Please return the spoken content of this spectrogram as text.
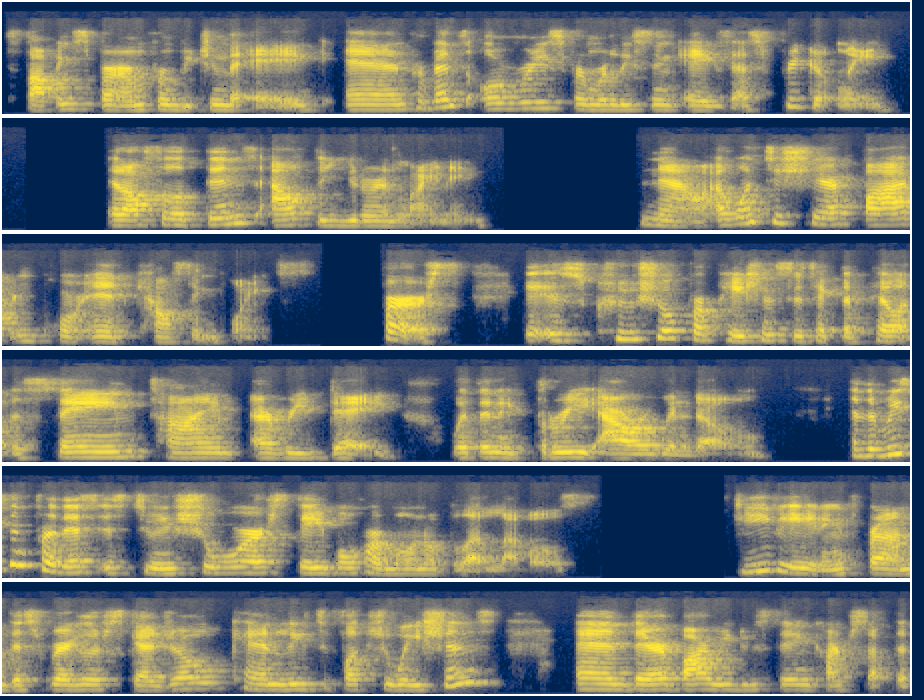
stopping sperm from reaching the egg, and prevents ovaries from releasing eggs as frequently. It also thins out the uterine lining. Now, I want to share five important counseling points. First, it is crucial for patients to take the pill at the same time every day within a three hour window. And the reason for this is to ensure stable hormonal blood levels. Deviating from this regular schedule can lead to fluctuations and thereby reducing contraceptive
